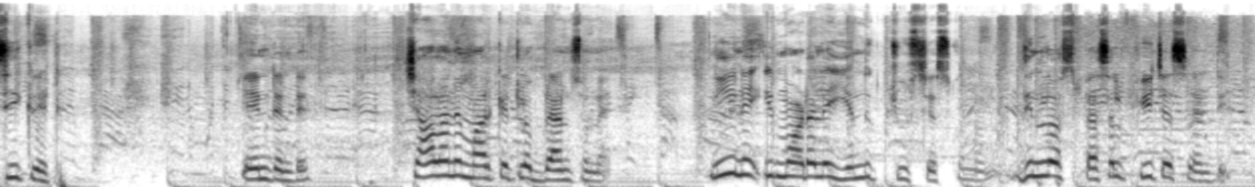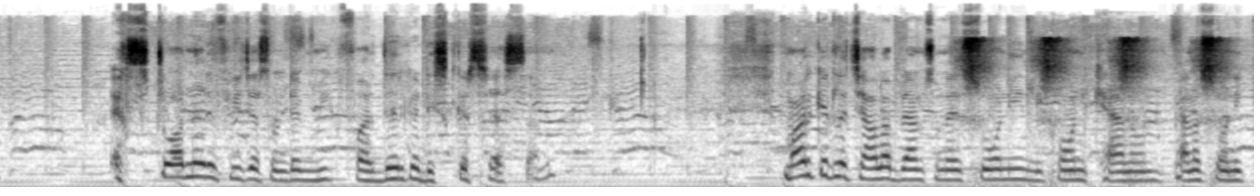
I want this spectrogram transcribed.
సీక్రెట్ ఏంటంటే చాలానే మార్కెట్లో బ్రాండ్స్ ఉన్నాయి. నేను ఈ మోడలే ఎందుకు చూస్ చేసుకున్నాను? దీనిలో స్పెషల్ ఫీచర్స్ ఏంటి? ఎక్స్ట్రాడినరీ ఫీచర్స్ ఉంటే మీకు ఫర్దర్గా డిస్కస్ చేస్తాను. మార్కెట్లో చాలా బ్రాండ్స్ ఉన్నాయి. Sony Nikon Canon Panasonic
